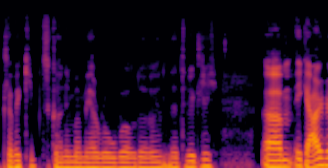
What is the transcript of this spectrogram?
Ich glaube, gibt es gar nicht mehr, mehr Rover oder nicht wirklich. Ähm, egal.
